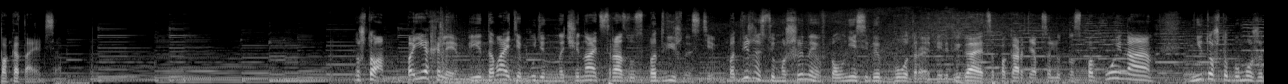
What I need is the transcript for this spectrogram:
покатаемся. Ну что, поехали, и давайте будем начинать сразу с подвижности. Подвижностью машины вполне себе бодрая, передвигается по карте абсолютно спокойно. Не то чтобы может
